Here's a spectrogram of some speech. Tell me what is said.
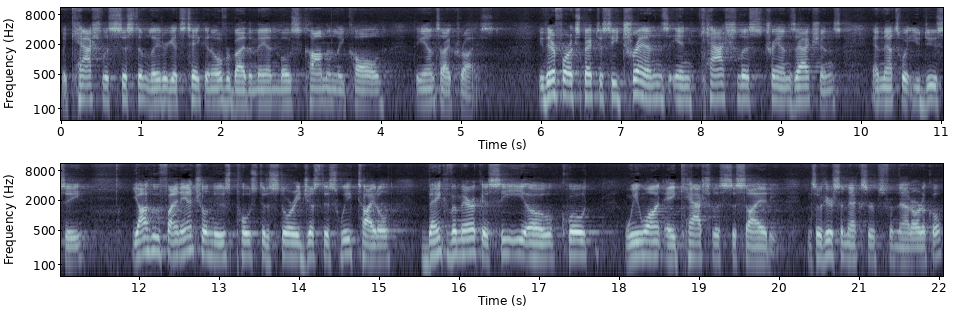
The cashless system later gets taken over by the man most commonly called the Antichrist. You therefore expect to see trends in cashless transactions, and that's what you do see. Yahoo Financial News posted a story just this week titled, Bank of America CEO, quote, We want a cashless society. And so here's some excerpts from that article.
